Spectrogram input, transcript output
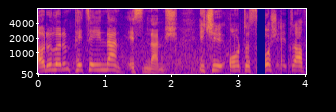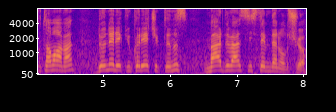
arıların peteğinden esinlenmiş. İçi ortası boş etrafı tamamen dönerek yukarıya çıktığınız merdiven sisteminden oluşuyor.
